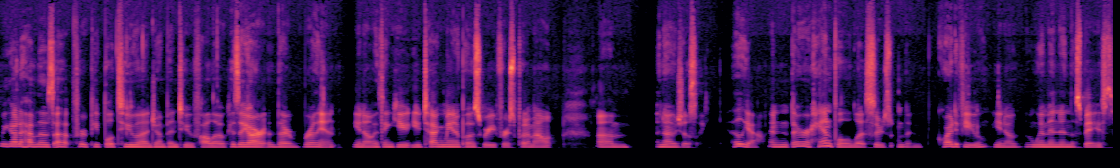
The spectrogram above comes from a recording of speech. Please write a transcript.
we got to have those up for people to uh, jump into follow because they are they're brilliant you know i think you you tagged me in a post where you first put them out um and i was just like hell yeah and there are a handful of lists. There's mm, quite a few you know women in the space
